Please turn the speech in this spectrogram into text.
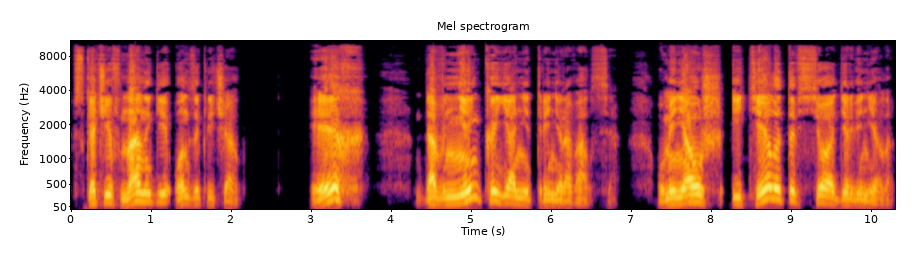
Вскочив на ноги, он закричал. «Эх, давненько я не тренировался. У меня уж и тело-то все одервенело.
